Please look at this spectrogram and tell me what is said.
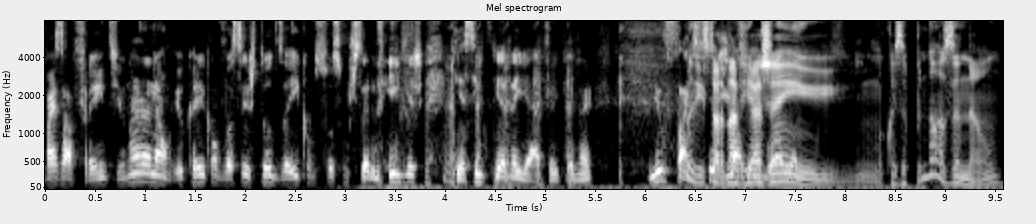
Vais à frente. E eu: Não, não, não, eu quero ir com vocês todos aí como se fôssemos sardinhas, que é assim que é na África, não é? E o facto Mas isso torna a viagem uma coisa penosa, não?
